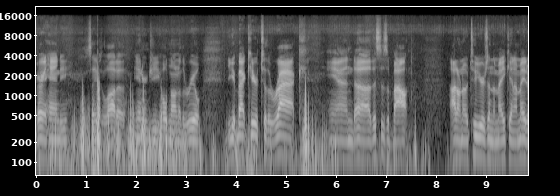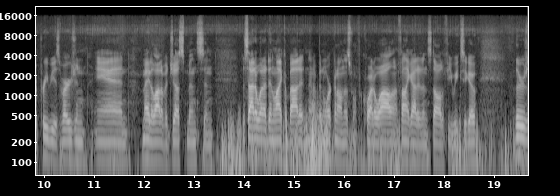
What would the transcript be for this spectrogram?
very handy. Saves a lot of energy holding onto the reel. You get back here to the rack and uh, this is about I don't know two years in the making. I made a previous version and made a lot of adjustments and decided what I didn't like about it and then I've been working on this one for quite a while and I finally got it installed a few weeks ago. There's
